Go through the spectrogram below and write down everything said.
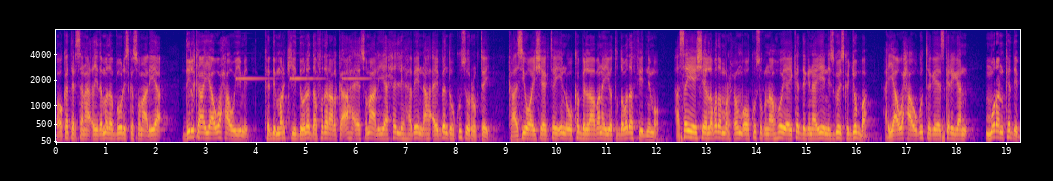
oo ka tirsanaa ciidamada booliska soomaaliya. Dilka ayaa waxa uu yimid kadib markii dowladda federaalk ah ee soomaaliya xilli habeen ah ay bandow ku soo rogtay kaasi oo ay sheegtay in uu ka bilaabanayo toddobada fiidnimo. Hase yeeshee labada marxuum oo ku sugnaa hooy ay ka degnaayeen isgoyska jubba ayaa waxaa ugu tegay askarigan. Muran kadib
